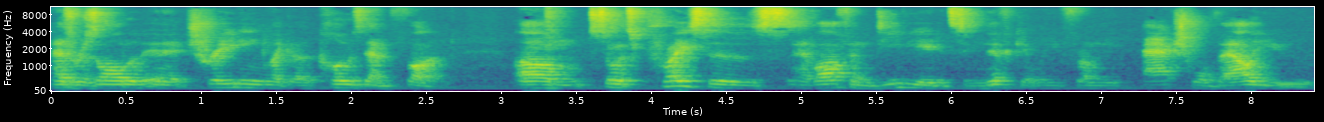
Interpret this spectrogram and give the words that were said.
has resulted in it trading like a closed-end fund. Um, so its prices have often deviated significantly from the actual value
